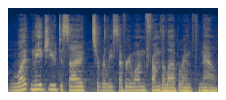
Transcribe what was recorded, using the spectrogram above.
What made you decide to release everyone from the labyrinth now?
